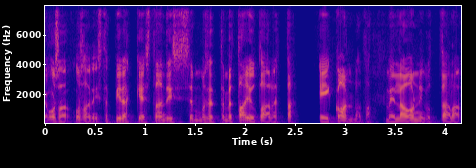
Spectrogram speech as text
Ja osa, osa niistä pidäkkeistä on siis semmoiset, että me tajutaan, että ei kannata. Meillä on niin kuin täällä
